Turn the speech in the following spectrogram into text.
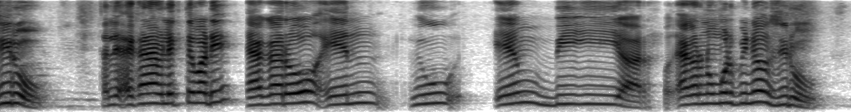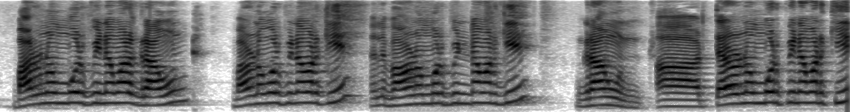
জিরো তাহলে এখানে আমি লিখতে পারি এগারো এন ইউ এম বিইআর এগারো নম্বর পিনেও জিরো বারো নম্বর পিন আমার গ্রাউন্ড বারো নম্বর পিন আমার কি? তাহলে বারো নম্বর পিনটা আমার কি? গ্রাউন্ড আর তেরো নম্বর পিন আমার কি?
